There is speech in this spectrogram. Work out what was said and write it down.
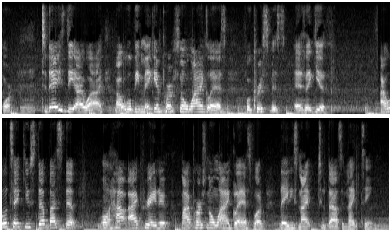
more. Today's DIY, I will be making personal wine glass for Christmas as a gift. I will take you step by step on how I created my personal wine glass for Ladies Night 2019.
